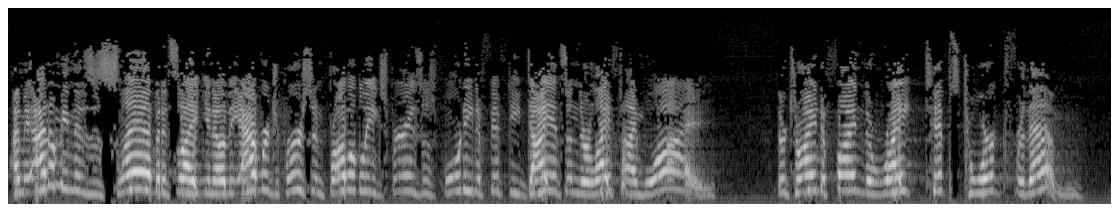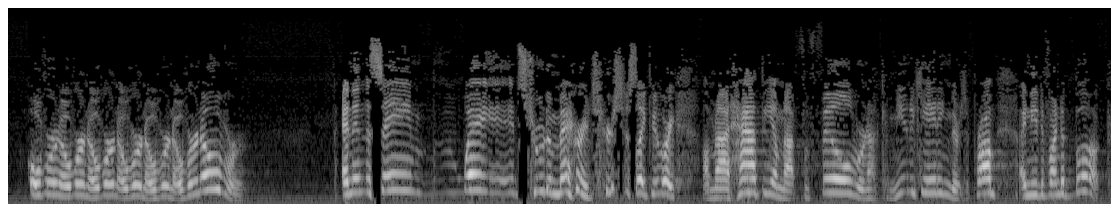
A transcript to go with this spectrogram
I mean, I don't mean this is a slam, but it's like, you know, the average person probably experiences 40 to 50 diets in their lifetime. Why? They're trying to find the right tips to work for them over and over and over and over and over and over and over. And in the same way, it's true to marriage. There's just like people like, I'm not happy, I'm not fulfilled, we're not communicating, there's a problem. I need to find a book.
